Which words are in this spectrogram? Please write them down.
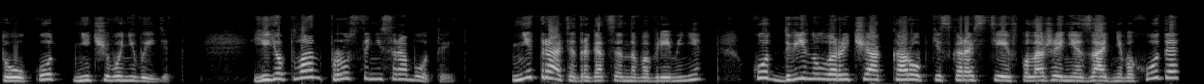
то у Кот ничего не выйдет. Ее план просто не сработает. Не тратя драгоценного времени, Кот двинула рычаг коробки скоростей в положение заднего хода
